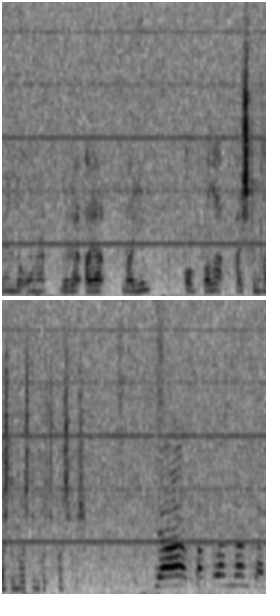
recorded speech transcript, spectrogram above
Ben de ona göre ayarlayayım. Hoppala kaçtım kaçtım kaçtım kaçtım kaçtım kaçtım. Ya taklandan kaç.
